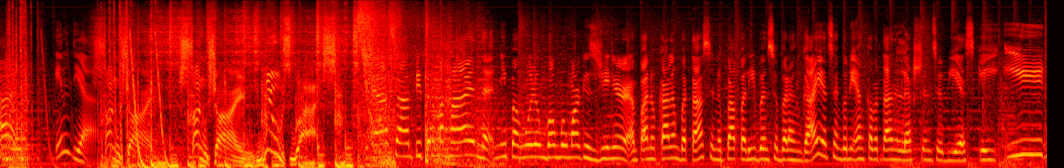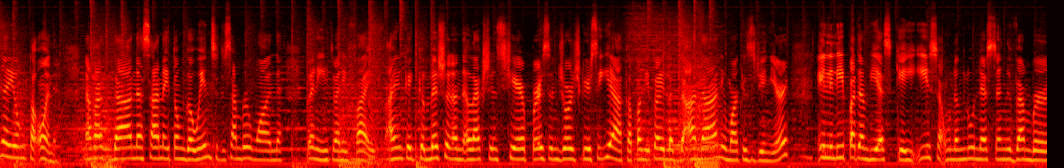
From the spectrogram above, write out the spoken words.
at India. Sunshine. Sunshine News Blast. Inaasang pipirmahan ni Pangulong Bongbong Marcos Jr. ang panukalang batas na nagpapaliban sa barangay at sangguniang kabataan election sa BSKE ngayong taon. Nakagda na sana itong gawin sa December 1, 2025. Ayon kay Commission on Elections Chairperson George Garcia, kapag ito ay lagdaan na ni Marcos Jr., ililipat ang BSKE sa unang lunes ng November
